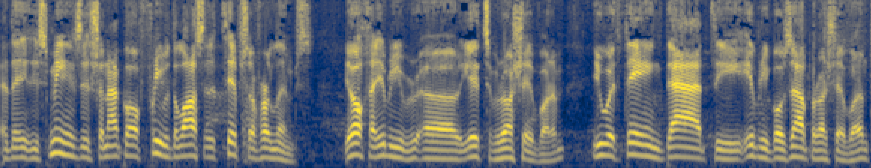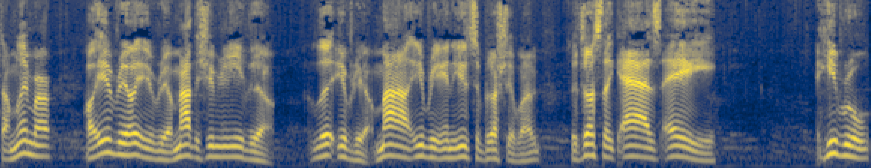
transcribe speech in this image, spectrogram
and this means that she not go free with the loss of the tips of her limbs. Uh, you would think that the Ivri goes out B'Rosh Avodim, Tam Limer, Oh, Ivri, Ivri, Ma Ivri, Ivri, Ma Ivri, Yitzhak B'Rosh Avodim. So just like as a Hebrew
